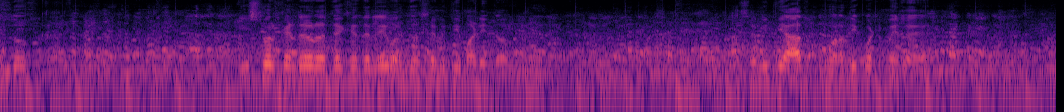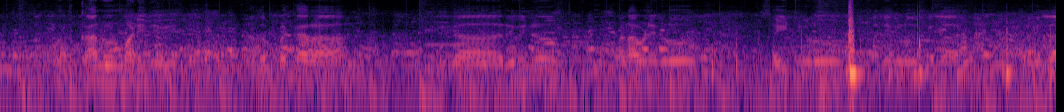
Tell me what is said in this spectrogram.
ಒಂದು ಈಶ್ವರ್ ಖಂಡ್ರೆಯವರ ಅಧ್ಯಕ್ಷತೆಯಲ್ಲಿ ಒಂದು ಸಮಿತಿ ಮಾಡಿದ್ದು ಆ ಸಮಿತಿ ಆದ ವರದಿ ಕೊಟ್ಟ ಮೇಲೆ ಒಂದು ಕಾನೂನು ಮಾಡಿದ್ದೀವಿ. ಅದ್ರ ಪ್ರಕಾರ ಈಗ ರೆವಿನ್ಯೂ ಬಡಾವಣೆಗಳು, ಸೈಟ್ಗಳು, ಮನೆಗಳು ಇವೆಲ್ಲ, ಅವರಿಗೆಲ್ಲ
